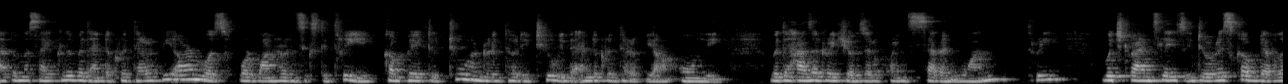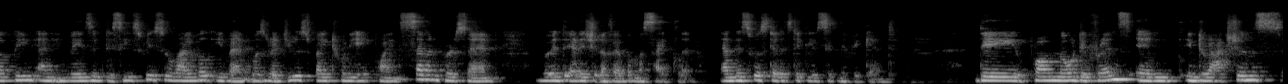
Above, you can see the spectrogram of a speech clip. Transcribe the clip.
abemaciclib with endocrine therapy arm was for 163 compared to 232 in the endocrine therapy arm only, with a hazard ratio of 0.713, which translates into a risk of developing an invasive disease-free survival event was reduced by 28.7% with the addition of abemaciclib. And this was statistically significant. They found no difference in interactions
